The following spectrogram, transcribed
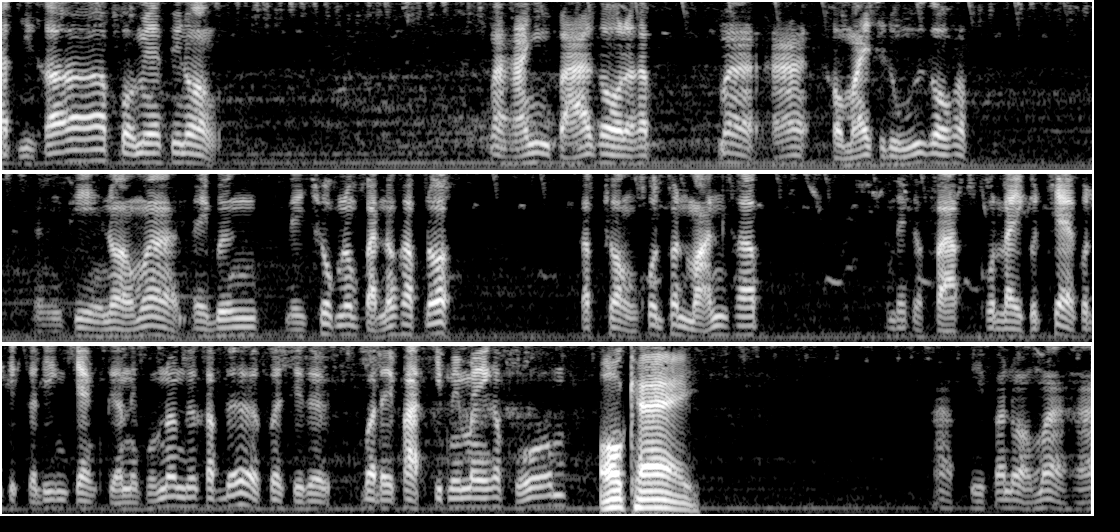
วัสดีครับพ่อแม่พี่น้อง มาหายิงปลาเก่าแล้วครับ มาหาเขาวไม้สะดุงคือเก่าครับให้พี่น้องมาได้เบิ้งได้ชมน้ำกันเนาะครับเนาะกับช่องคนพันหมันครับได้ก็ฝากกดไลค์กดแชร์กดติดกระดิ่งแจ้งเตือนให้ผมนั่นด้วยครับเด้อเพื่อสิได้บ่ได้พลาดคลิปใหม่ๆครับผม Okay. ภาพพี่ป้าน้องมาหา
